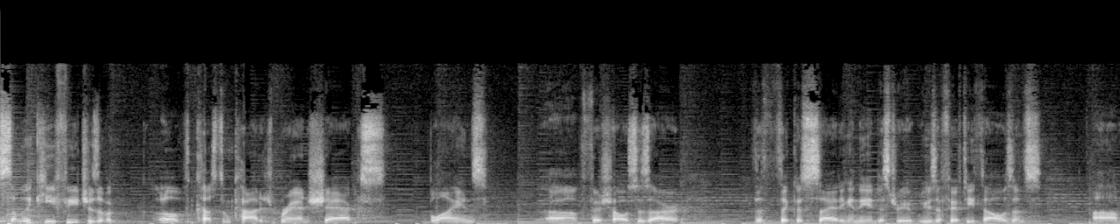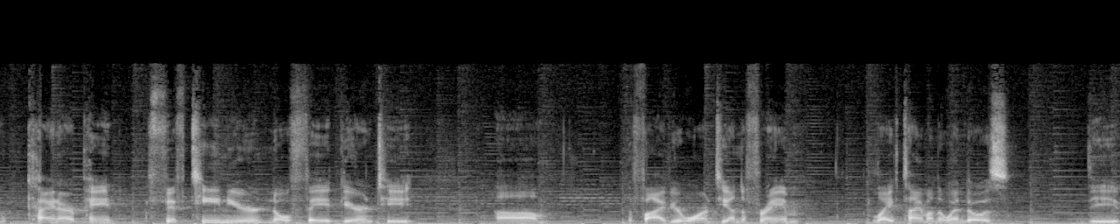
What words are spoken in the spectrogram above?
some of the key features of, a, of custom cottage brand shacks, blinds, uh, fish houses are the thickest siding in the industry. We use a 50 thousandths um, Kynar paint, 15 year no fade guarantee, um, the five year warranty on the frame, lifetime on the windows, the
